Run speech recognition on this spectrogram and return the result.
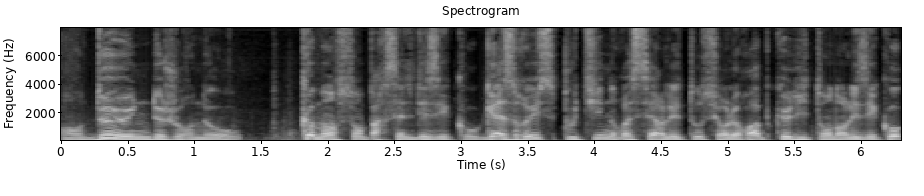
en deux unes de journaux Commençons par celle des échos. Gaz russe, Poutine resserre les taux sur l'Europe. Que lit-on dans les échos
